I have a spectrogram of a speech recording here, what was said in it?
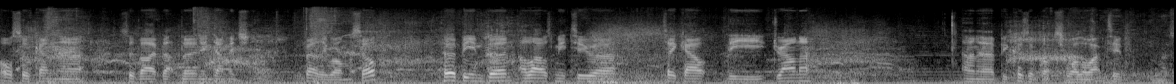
also can uh, survive that burning damage fairly well myself. Her being burnt allows me to uh, take out the drowner, and uh, because I've got swallow active, as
